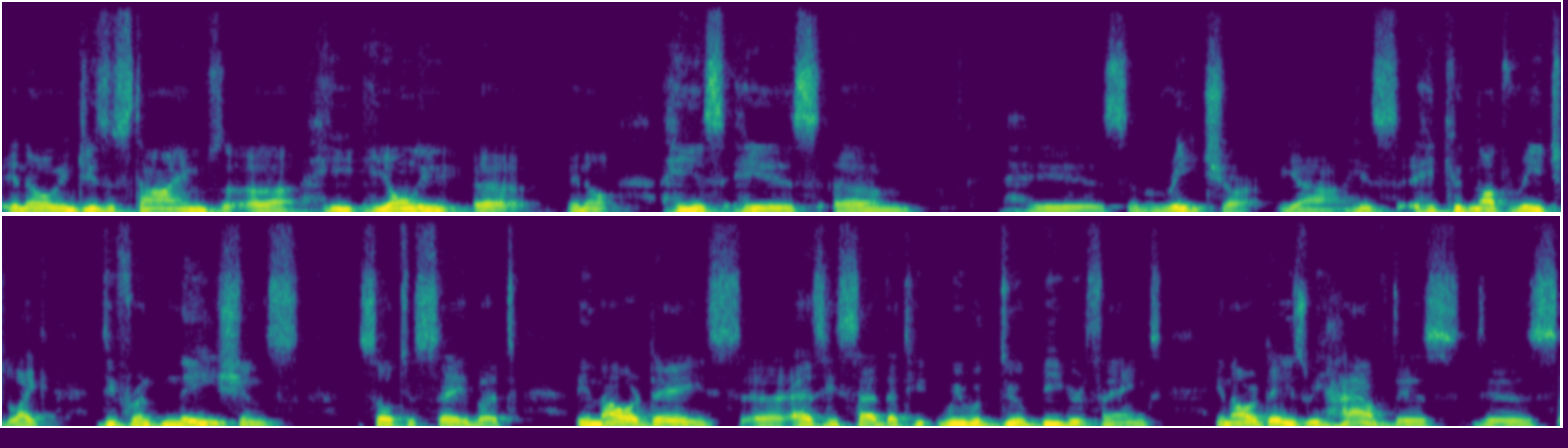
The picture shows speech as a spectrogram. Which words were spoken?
you know, in Jesus' times, uh, he he only uh, you know his his um, his reach or yeah his he could not reach like different nations so to say but in our days uh, as he said that he, we would do bigger things. In our days we have this this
